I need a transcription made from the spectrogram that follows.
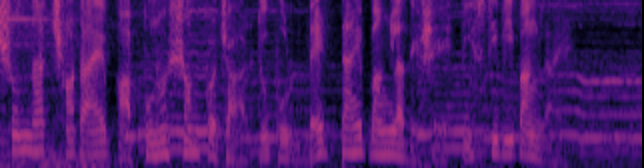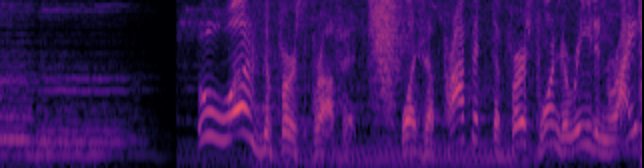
সন্ধ্যা ছটায় আপ পুনঃ সম্প্রচার দুপুর দেড়টায় বাংলাদেশে পিস টিভি বাংলায় Who was the first prophet? Was a prophet the first one to read and write?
